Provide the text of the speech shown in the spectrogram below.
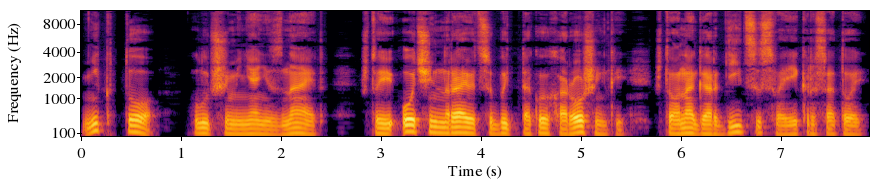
Никто лучше меня не знает, что ей очень нравится быть такой хорошенькой, что она гордится своей красотой.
